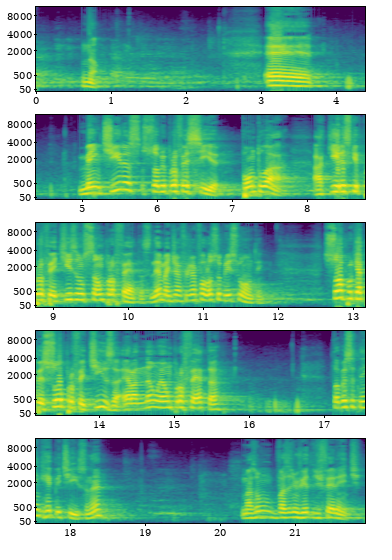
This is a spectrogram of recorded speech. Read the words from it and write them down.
não. É, mentiras sobre profecia. Ponto A aqueles que profetizam são profetas. Lembra? A gente já falou sobre isso ontem. Só porque a pessoa profetiza, ela não é um profeta. Talvez você tenha que repetir isso, né? Mas vamos fazer de um jeito diferente.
